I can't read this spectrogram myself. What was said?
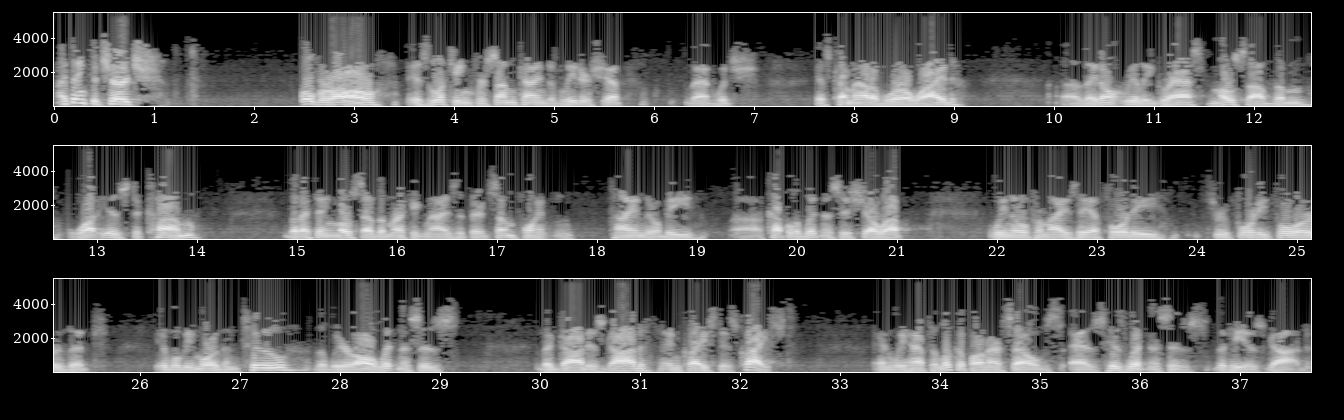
I think the church overall is looking for some kind of leadership, that which has come out of worldwide. Uh, they don't really grasp, most of them, what is to come, but I think most of them recognize that there at some point in time there will be uh, a couple of witnesses show up. We know from Isaiah 40 through 44 that it will be more than two, that we are all witnesses that God is God and Christ is Christ. And we have to look upon ourselves as His witnesses that He is God,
